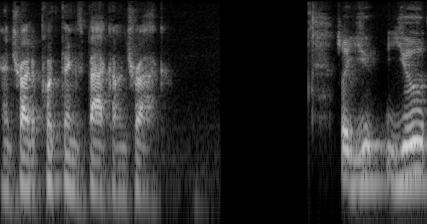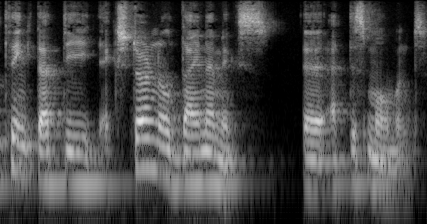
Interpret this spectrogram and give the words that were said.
and try to put things back on track. So you you think that the external dynamics uh, at this moment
